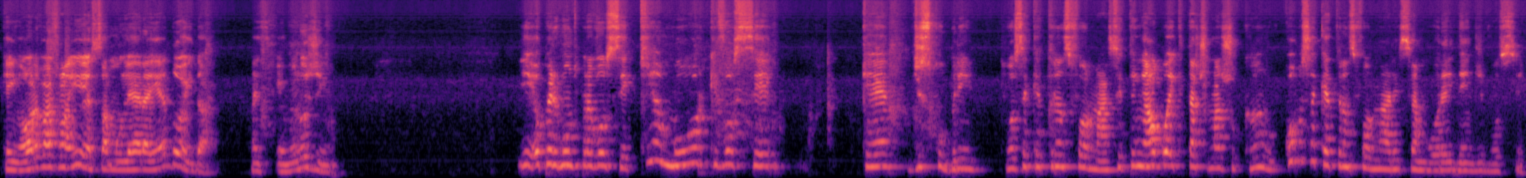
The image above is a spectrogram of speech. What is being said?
Quem olha vai falar, essa mulher aí é doida. Mas eu me elogio. E eu pergunto para você, que amor que você quer descobrir, que você quer transformar? Se tem algo aí que está te machucando, como você quer transformar esse amor aí dentro de você?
